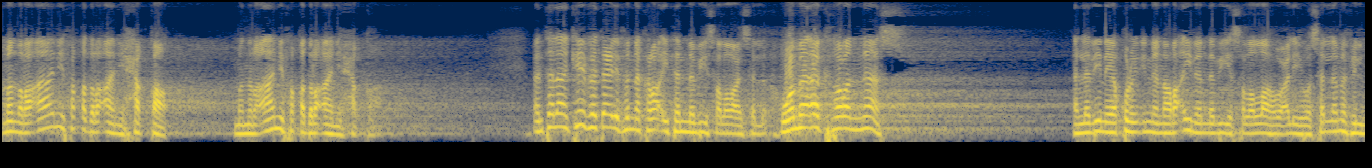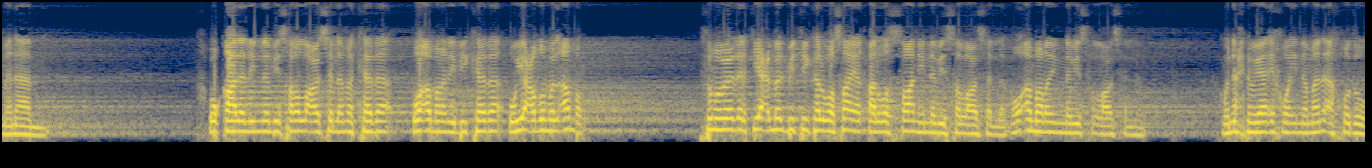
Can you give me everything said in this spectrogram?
من رآني فقد رآني حقا من رآني فقد رآني حقا. أنت الآن كيف تعرف أنك رأيت النبي صلى الله عليه وسلم؟ وما أكثر الناس؟ الذين يقولون إننا رأينا النبي صلى الله عليه وسلم في المنام. وقال للنبي صلى الله عليه وسلم كذا وأمرني بكذا ويعظم الأمر. ثم بعد ذلك يعمل بتلك الوصايا قال وصاني النبي صلى الله عليه وسلم وأمرني النبي صلى الله عليه وسلم. ونحن يا إخوة إنما نأخذ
